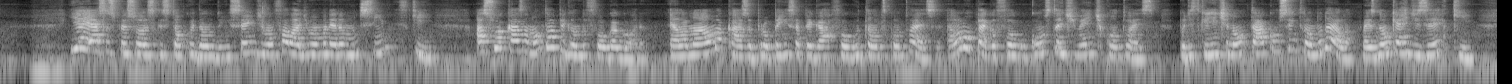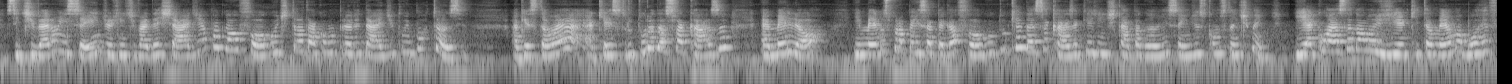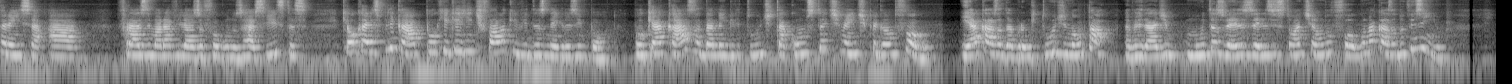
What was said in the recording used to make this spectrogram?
E aí essas pessoas que estão cuidando do incêndio vão falar de uma maneira muito simples que a sua casa não está pegando fogo agora. Ela não é uma casa propensa a pegar fogo tanto quanto essa. Ela não pega fogo constantemente quanto essa. Por isso que a gente não está concentrando nela. Mas não quer dizer que, se tiver um incêndio, a gente vai deixar de apagar o fogo e de tratar como prioridade e com importância. A questão é, é que a estrutura da sua casa é melhor e menos propensa a pegar fogo do que a dessa casa que a gente está apagando incêndios constantemente. E é com essa analogia, que também é uma boa referência à frase maravilhosa Fogo nos Racistas, que eu quero explicar por que, que a gente fala que vidas negras importam. Porque a casa da negritude está constantemente pegando fogo. E a casa da branquitude não tá. Na verdade, muitas vezes eles estão ateando fogo na casa do vizinho.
